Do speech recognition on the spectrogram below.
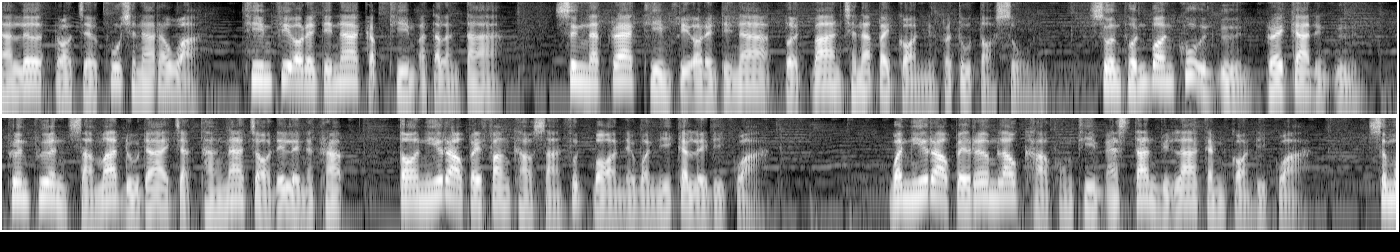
นะเลิศรอเจอผู้ชนะระหว่างทีมฟิออเรนติน่ากับทีมอาตาลันตา ซึ่งนัดแรกทีมฟิออเรนติน่าเปิดบ้านชนะไปก่อน 1 ประตูต่อ 0 ส่วนผลบอลคู่อื่นๆ รายการอื่นๆ เพื่อนๆ สามารถดูได้จากทางหน้าจอได้เลยนะครับ ตอนนี้เราไปฟังข่าวสารฟุตบอลในวันนี้กันเลยดีกว่า วันนี้เราไปเริ่มเล่าข่าวของทีมแอสตันวิลล่ากันก่อนดีกว่า สโม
